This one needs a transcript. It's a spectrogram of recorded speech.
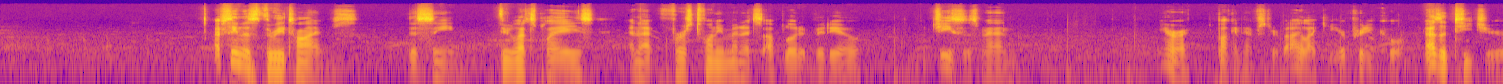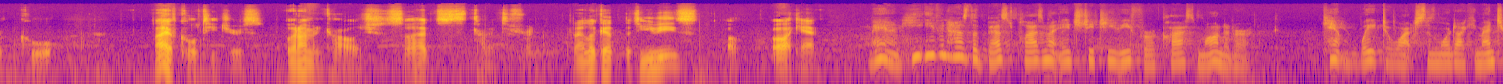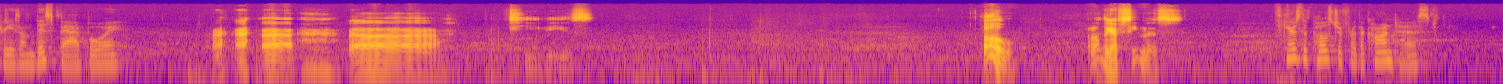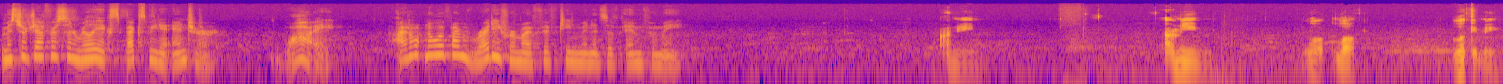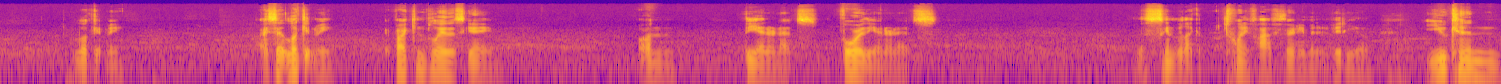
I've seen this three times. This scene. Through Let's Plays and that first 20 minutes uploaded video. Jesus, man. You're a fucking hipster, but I like you. You're pretty cool. As a teacher, you're cool. I have cool teachers, but I'm in college, so that's kind of different. Can I look at the TVs? Oh, oh, I can. Man, he even has the best plasma HDTV for a class monitor. Can't wait to watch some more documentaries on this bad boy. ah, TVs. Oh, I don't think I've seen this. Here's the poster for the contest. Mr. Jefferson really expects me to enter. Why? I don't know if I'm ready for my 15 minutes of infamy. I mean, I mean, look, look, look at me, look at me. I said, look at me. If I can play this game on the internets, for the internets, this is gonna be like a 25, 30 minute video. You can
